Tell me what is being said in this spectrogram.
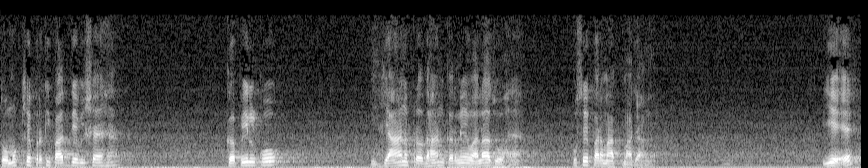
तो मुख्य प्रतिपाद्य विषय है। कपिल को ज्ञान प्रदान करने वाला जो है, उसे परमात्मा जानो। ये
